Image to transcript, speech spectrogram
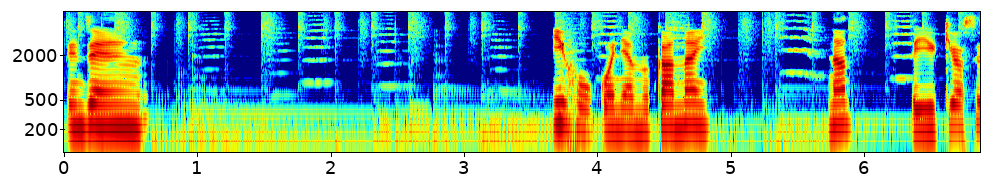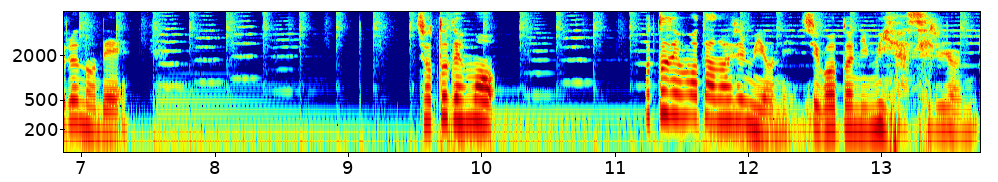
全然、いい方向には向かないなっていう気はするので、ちょっとでも、とでも楽しみをね、仕事に見出せるように。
